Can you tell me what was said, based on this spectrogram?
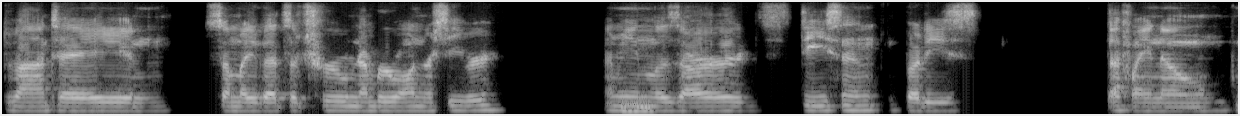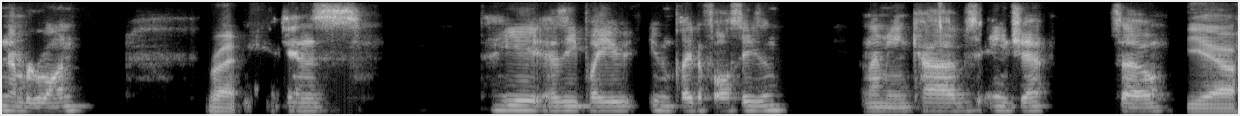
Davante and somebody that's a true number one receiver. I mean, Mhm. Lazard's decent, but he's definitely no number one. right. Pickens, he has he played even played a full season? And I mean, Cobb's ancient, so yeah.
